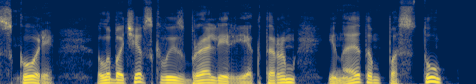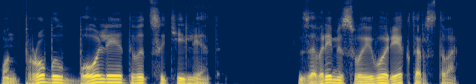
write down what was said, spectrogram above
Вскоре Лобачевского избрали ректором, и на этом посту он пробыл более 20 лет. За время своего ректорства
